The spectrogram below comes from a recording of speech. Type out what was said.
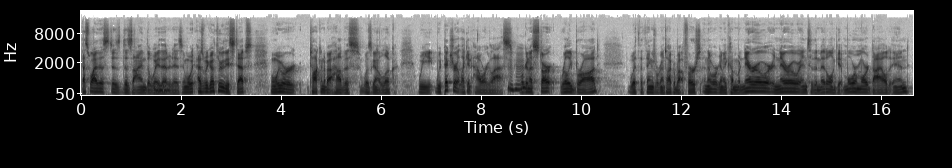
That's why this is designed the way that Mm-hmm. it is. And we, as we go through these steps, when we were talking about how this was going to look, we we picture it like an hourglass. Mm-hmm. We're going to start really broad with the things we're going to talk about first, and then we're going to come narrower and narrower into the middle and get more and more dialed in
